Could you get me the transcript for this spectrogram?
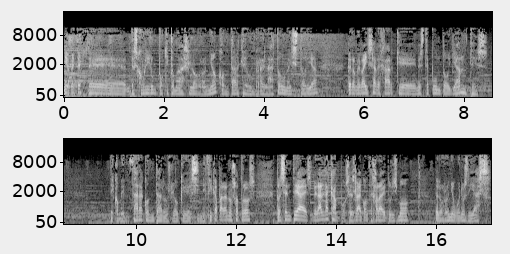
Me apetece descubrir un poquito más Logroño, contarte un relato, una historia, pero me vais a dejar que en este punto y antes de comenzar a contaros lo que significa para nosotros, presente a Esmeralda Campos, es la concejala de turismo de Logroño. Buenos días.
